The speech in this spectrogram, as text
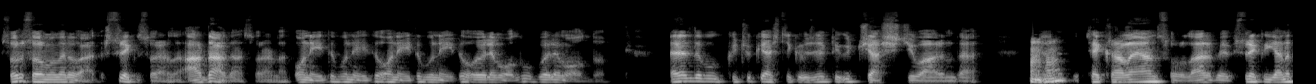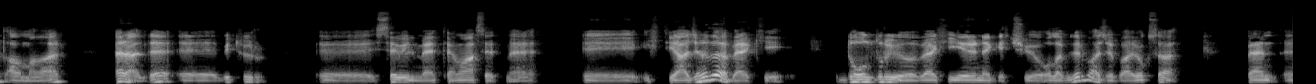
soru sormaları vardır. Sürekli sorarlar. Ardı ardına sorarlar. O neydi, bu neydi, o neydi, bu neydi, o öyle mi oldu, bu böyle mi oldu? Herhalde bu küçük yaştaki özellikle 3 yaş civarında hı hı. Tekrarlayan sorular ve sürekli yanıt almalar herhalde e, bir tür e, sevilme, temas etme e, ihtiyacını da belki dolduruyor, belki yerine geçiyor olabilir mi acaba? Yoksa ben e,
